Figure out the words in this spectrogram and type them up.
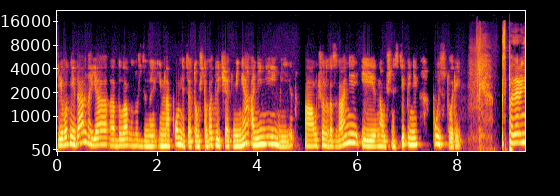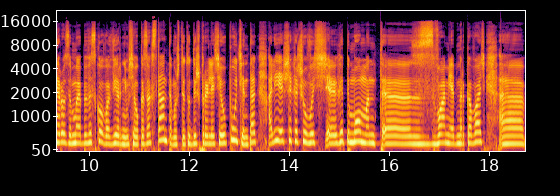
И вот недавно я а, была вынуждена им напомнить о том, что в отличие от меня, они не имеют а, ученого звания и научной степени по истории спадарня роза мы абавязкова вернемся ў Казахстан тому что туды ж прыляцеў Путін так? Але яшчэ хочу вось гэты момант э, з вами абмеркаваць э,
